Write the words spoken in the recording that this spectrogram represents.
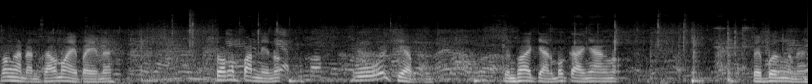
ว่างหันอันสาวน้อยไปไหมต้องกำปั้นเนี่ยเนาะโอ้ยเขียบเป็นพระอาจารย์บ่กายางเนาะไปเบิ่งอันนะ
